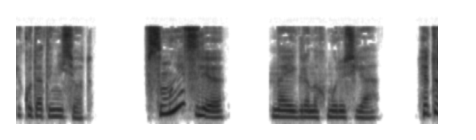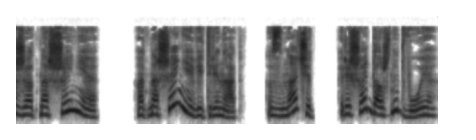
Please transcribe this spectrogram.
и куда-то несет. «В смысле?» — наигранно хмурюсь я. «Это же отношения. Отношения ведь, Ренат? Значит, Решать должны двое.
